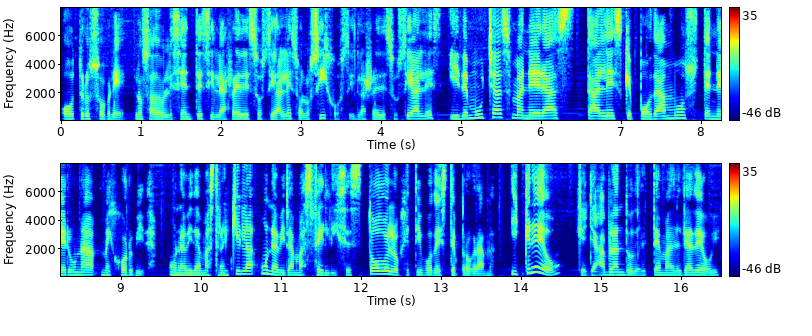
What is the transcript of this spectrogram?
otro sobre los adolescentes y las redes sociales o los hijos y las redes sociales y de muchas maneras tales que podamos tener una mejor vida, una vida más tranquila, una vida más feliz. Es todo el objetivo de este programa. Y creo que ya hablando del tema del día de hoy,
